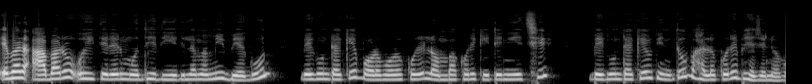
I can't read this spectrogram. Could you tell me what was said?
এবার আবারও ওই তেলের মধ্যে দিয়ে দিলাম আমি বেগুন। বেগুনটাকে বড় বড় করে লম্বা করে কেটে নিয়েছি। বেগুনটাকেও কিন্তু ভালো করে ভেজে নেব।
